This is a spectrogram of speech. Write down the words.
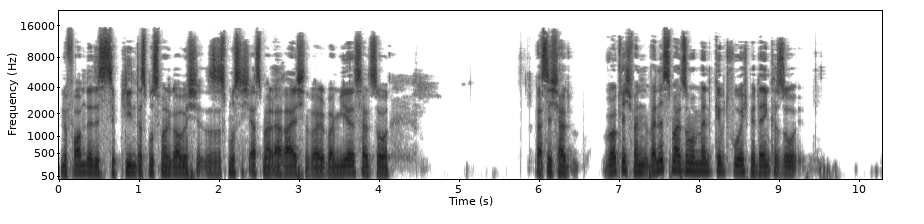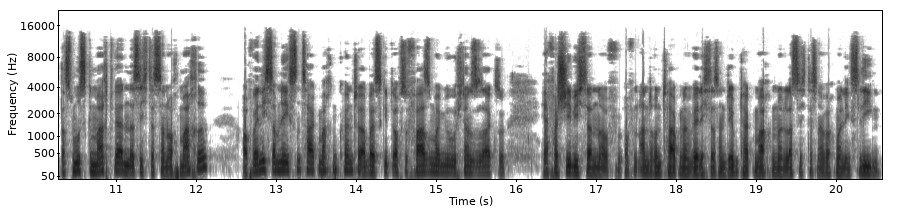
eine Form der Disziplin, das muss man, glaube ich, das muss ich erstmal erreichen, weil bei mir ist halt so, dass ich halt wirklich, wenn, wenn es mal so einen Moment gibt, wo ich mir denke, so, das muss gemacht werden, dass ich das dann auch mache, auch wenn ich es am nächsten Tag machen könnte, aber es gibt auch so Phasen bei mir, wo ich dann so sage, so, ja, verschiebe ich dann auf, auf einen anderen Tag und dann werde ich das an dem Tag machen und dann lasse ich das einfach mal links liegen.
